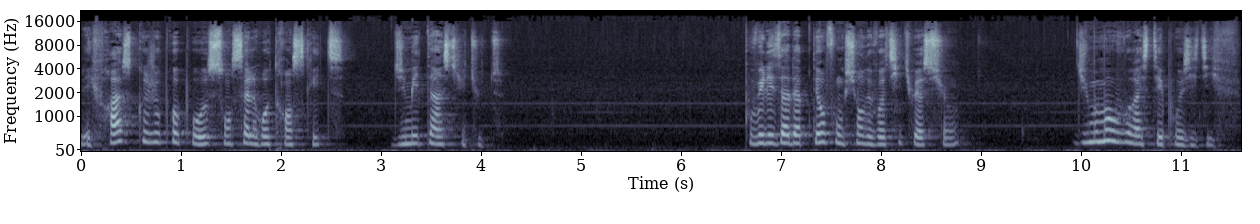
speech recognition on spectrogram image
Les phrases que je propose sont celles retranscrites du Meta Institute. Vous pouvez les adapter en fonction de votre situation, du moment où vous restez positif.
